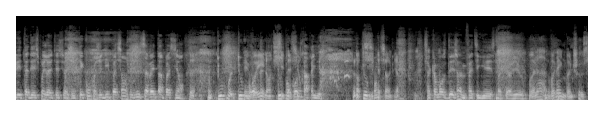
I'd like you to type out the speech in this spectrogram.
l'état d'esprit, j'en étais sûr. J'étais con quand j'ai dit patient, je me dis ça va être impatient. Tout, pour- tout, pour, vous voyez, tout pour l'anticipation. contrarier. Ça commence déjà à me fatiguer cette interview. Voilà, voilà une bonne chose.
